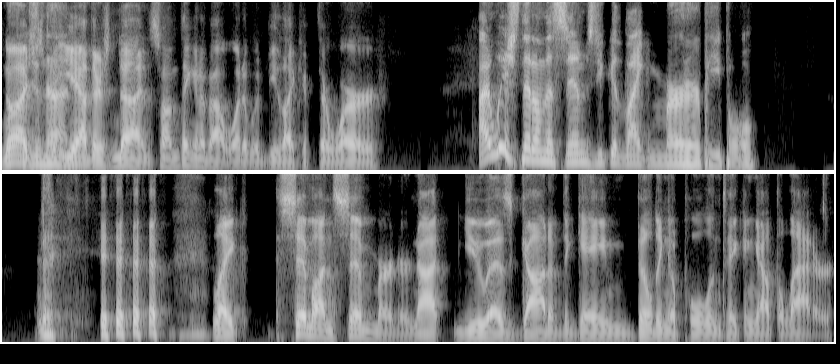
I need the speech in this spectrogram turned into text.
no, I just none. yeah, there's none. So I'm thinking about what it would be like if there were. I wish that on The Sims you could like murder people. like sim on sim murder, not you as god of the game building a pool and taking out the ladder.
